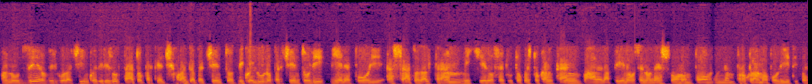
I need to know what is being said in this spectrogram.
a uno 0,5 di risultato perché il 50% di quell'1% lì viene poi cassato dal tram, mi chiedo se tutto questo cancan vale la pena o se non è solo un po' un, un proclamo politico.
